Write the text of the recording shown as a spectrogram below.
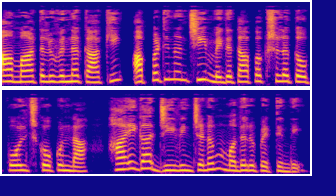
ఆ మాటలు విన్న కాకి అప్పటినుంచి మిగతా పక్షులతో పోల్చుకోకుండా హాయిగా జీవించడం మొదలుపెట్టింది.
